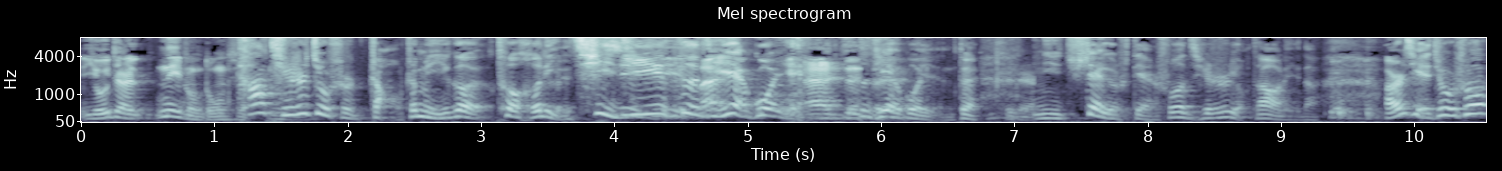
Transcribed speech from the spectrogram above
有点那种东西。他其实就是找这么一个特合理的契机，自己也过瘾，自己也过瘾。对，你这个点说的其实是有道理的，而且就是说，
